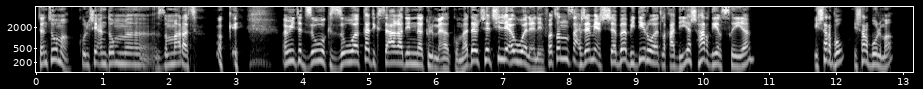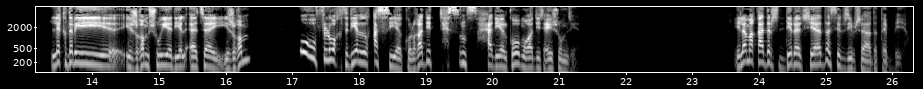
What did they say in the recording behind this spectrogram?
حتى أنتم كلشي عندهم الزمارات OK. منين تتزوك الزواكة ديك الساعة غادي ناكل معاكم. هذا الشيء اللي عوال عليه. فتنصح جميع الشباب يديروا هذه القضية. شهر ديال الصيام يشربوا يشربوا الماء. اللي يقدر يجغم شوية ديال اتاي يجغم وفي الوقت ديال القص ياكل غادي تحسن الصحة ديالكم وغادي تعيشوا مزيان. إلا ما قادرش دير هذا الشيء هذا سير جيب شهادة طبية.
